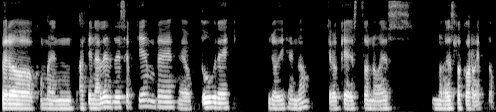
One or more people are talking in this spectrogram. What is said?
pero como en, a finales de septiembre, de octubre, yo dije, no, creo que esto no es, no es lo correcto.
